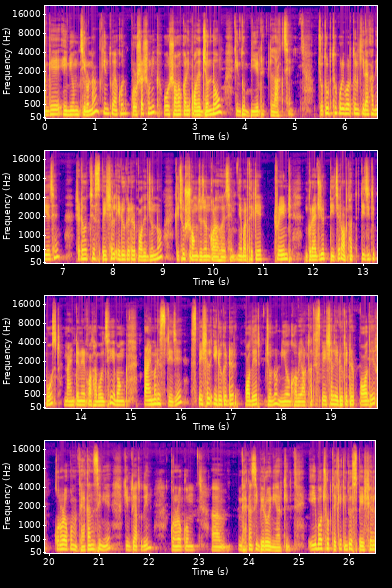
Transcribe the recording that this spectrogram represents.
আগে এই নিয়ম ছিল না, কিন্তু এখন প্রশাসনিক ও সহকারী পদের জন্যও কিন্তু বিএড লাগছে। চতুর্থ পরিবর্তন কি দেখা দিয়েছে? সেটা হচ্ছে স্পেশাল এডুকেটর পদের জন্য কিছু সংযোজন করা হয়েছে। এবার থেকে ট্রেন্ড গ্র্যাজুয়েট টিচার অর্থাৎ টিজিটি পোস্ট নাইন টেনের কথা বলছি এবং প্রাইমারি স্টেজে স্পেশাল এডুকেটর পদের জন্য নিয়োগ হবে। অর্থাৎ স্পেশাল এডুকেটর পদের কোনো রকম ভ্যাকান্সি নিয়ে কিন্তু এতদিন কোনো রকম ভ্যাকান্সি বেরোয়নি আর কি। এই বছর থেকে কিন্তু স্পেশাল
